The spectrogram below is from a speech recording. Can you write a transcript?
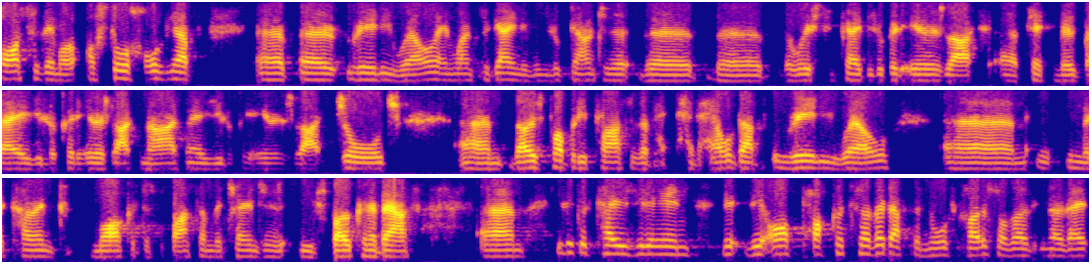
parts of them, are, are still holding up uh, uh, really well. And once again, if you look down to the, the, the, the Western Cape, you look at areas like uh, Plettenberg Bay, you look at areas like Knysna, you look at areas like George, um, those property prices have, have held up really well um, in, in, the current market, despite some of the changes we've spoken about. Um, you look at KZN, there, there, are pockets of it up the north coast, although you know they,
